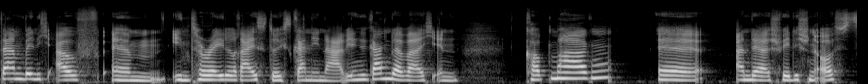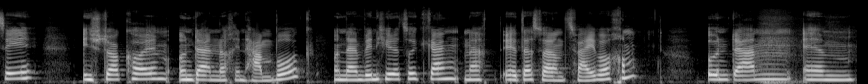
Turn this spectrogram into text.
Dann bin ich auf ähm, Interrail-Reise durch Skandinavien gegangen. Da war ich in Kopenhagen, äh, an der schwedischen Ostsee, in Stockholm und dann noch in Hamburg. Und dann bin ich wieder zurückgegangen. Nach, äh, das waren zwei Wochen. Und dann ähm,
